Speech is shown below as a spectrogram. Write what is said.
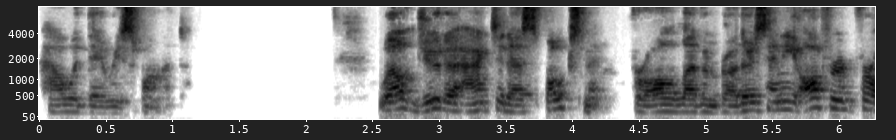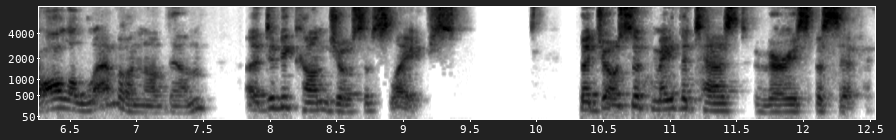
how would they respond? Well, Judah acted as spokesman for all 11 brothers, and he offered for all 11 of them uh, to become Joseph's slaves. But Joseph made the test very specific.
